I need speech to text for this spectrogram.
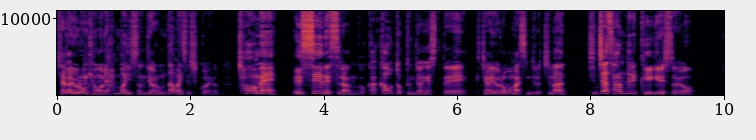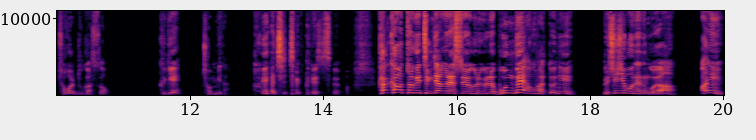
제가 이런 경험이 한 번 있었는데 여러분도 아마 있으실 거예요. 처음에 SNS라는 거 카카오톡 등장했을 때 제가 여러 번 말씀드렸지만 진짜 사람들이 그 얘기를 했어요. 저걸 누가 써? 그게 접니다. 야 진짜 그랬어요. 카카오톡이 등장을 했어요. 그러길래 뭔데 하고 봤더니 메시지 보내는 거야. 아니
